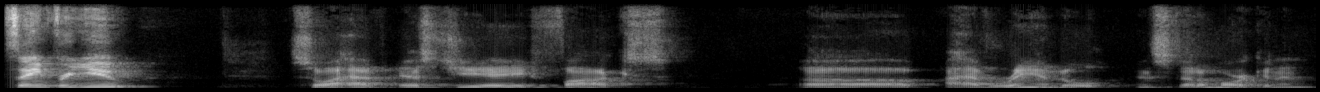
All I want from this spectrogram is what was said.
Same for you. So I have SGA, Fox. Uh, I have Randle instead of Markkanen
